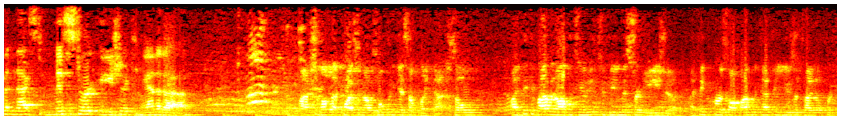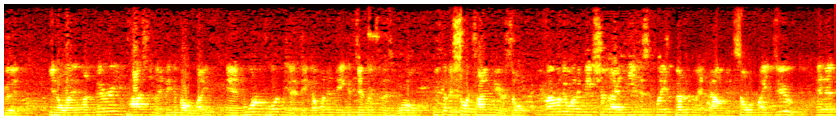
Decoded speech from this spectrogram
the next Mr. Asia Canada? I actually love that question. I was hoping to get something like that. So, I think if I have an opportunity to be Mr. Asia, I think first off, I would definitely use the title for good. You know, I, I'm very passionate, I think, about life, and more importantly, I think I want to make a difference in this world. We've got a short time here, so I really want to make sure that I leave this place better than I found it. So if I do, and then,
